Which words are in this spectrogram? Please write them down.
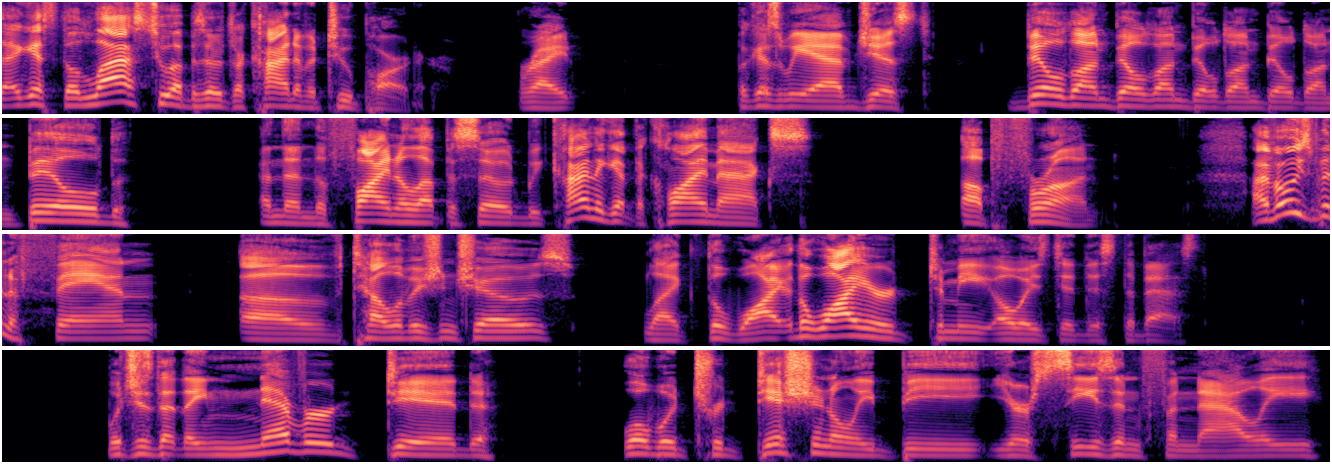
I guess the last two episodes are kind of a two parter, right? Because we have just build on build on build on build on build, and then the final episode we kind of get the climax up front. I've always been a fan of television shows like The Wire. The Wire to me always did this the best, which is that they never did what would traditionally be your season finale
